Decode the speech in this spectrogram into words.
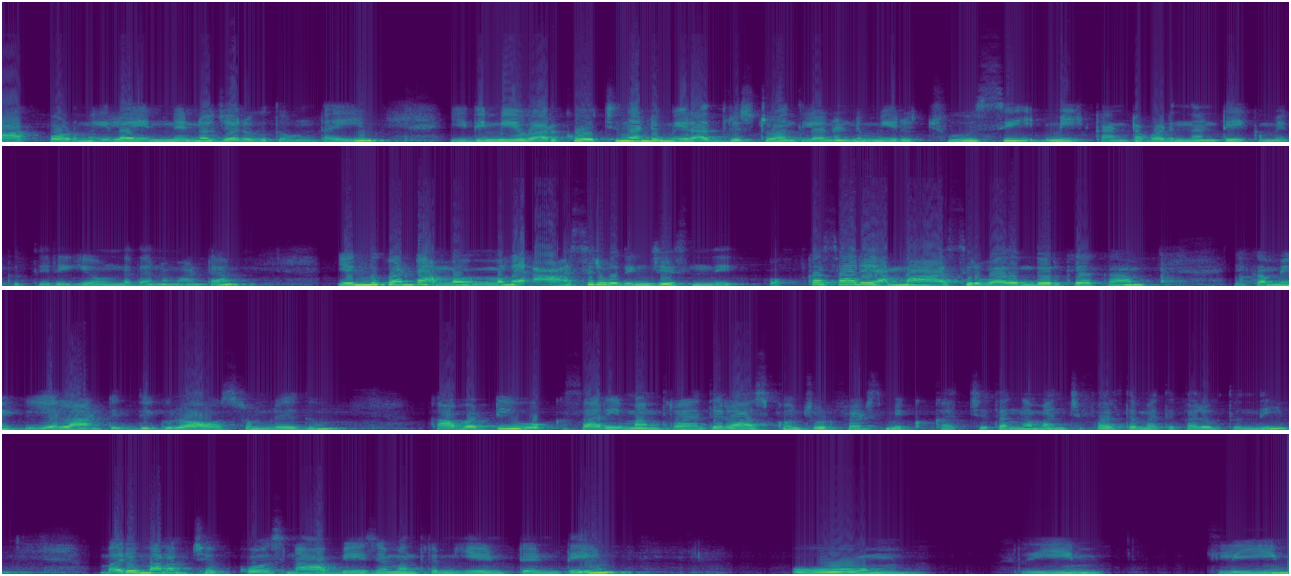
రాకపోవడం ఇలా ఎన్నెన్నో జరుగుతూ ఉంటాయి. ఇది మీ వరకు వచ్చిందంటే మీరు అదృష్టవంతులేనండి. మీరు చూసి మీ కంటపడిందంటే ఇక మీకు తిరిగి ఉండదన్నమాట. ఎందుకంటే అమ్మ మిమ్మల్ని ఆశీర్వదించేసింది. ఒక్కసారి అమ్మ ఆశీర్వాదం దొరికాక ఇక మీకు ఎలాంటి దిగులు అవసరం లేదు. కాబట్టి ఒక్కసారి ఈ మంత్రాన్ని అయితే రాసుకొని చూడు ఫ్రెండ్స్ మీకు ఖచ్చితంగా మంచి ఫలితం అయితే కలుగుతుంది. మరి మనం చెప్పుకోవాల్సిన ఆ బీజ మంత్రం ఏంటంటే ఓం హ్రీం క్లీం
